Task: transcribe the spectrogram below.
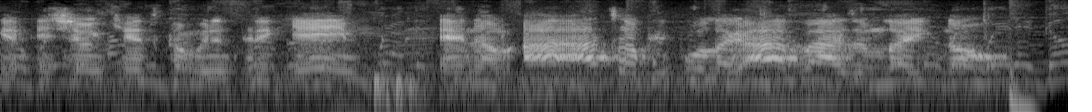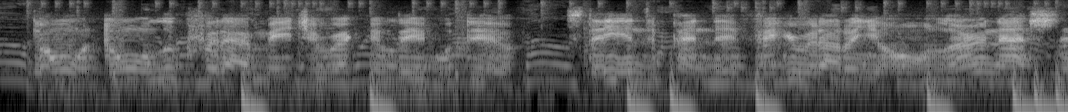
get these young kids coming into the game, and um, I, I tell people, like, I advise them, like, no, don't don't look for that major record label deal. Stay independent. Figure it out on your own. Learn that shit.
